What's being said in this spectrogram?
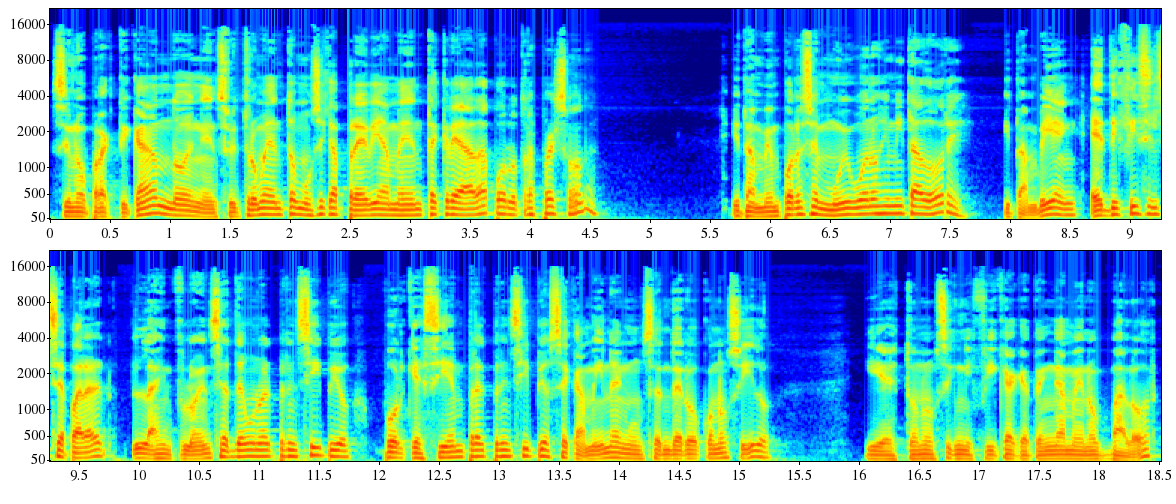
sino practicando en, en su instrumento música previamente creada por otras personas. Y también por ser muy buenos imitadores y también es difícil separar las influencias de uno al principio porque siempre al principio se camina en un sendero conocido. Y esto no significa que tenga menos valor.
